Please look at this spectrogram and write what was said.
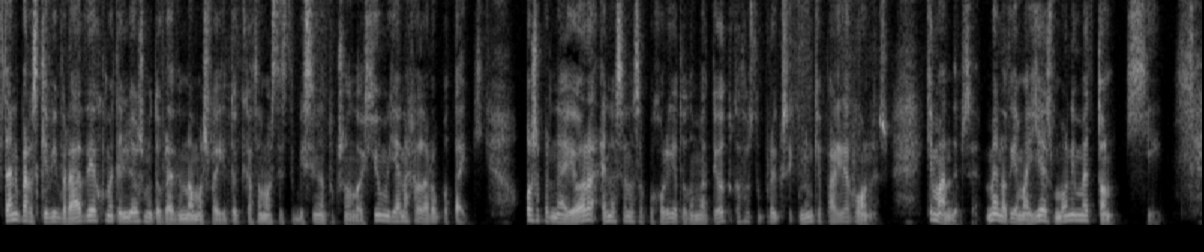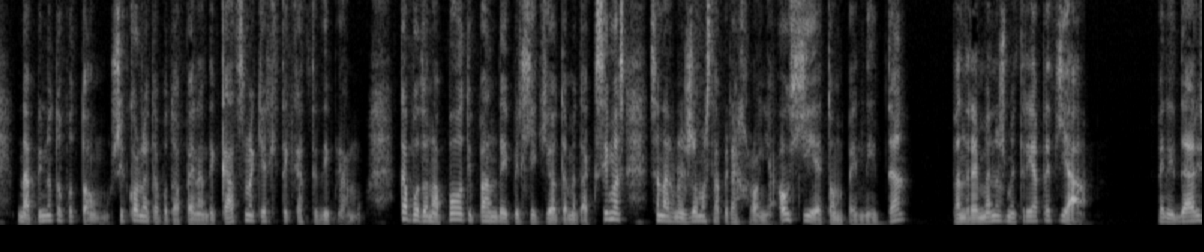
Φτάνει Παρασκευή βράδυ, έχουμε τελειώσει με το βραδινό μας φαγητό και καθόμαστε στην πισίνα του ξενοδοχείου μου για ένα χαλαρό ποτάκι. Όσο περνάει η ώρα, ένα-ένα αποχωρεί για το δωμάτιό του, καθώς το πρωί ξεκινούν και πάλι αγώνες. Και μάντεψε. Μένω διαμαγείας μόνη με τον Χ. Να πίνω το ποτό μου. Σηκώνεται από το απέναντι κάτσμα και έρχεται κάθε δίπλα μου. Κάπου εδώ να πω ότι πάντα υπήρχε οικειότητα μεταξύ μας, σαν να γνωριζόμαστε άπειρα χρόνια. Όχι ετών 50, παντρεμένος με τρία παιδιά. Πενιντάρη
